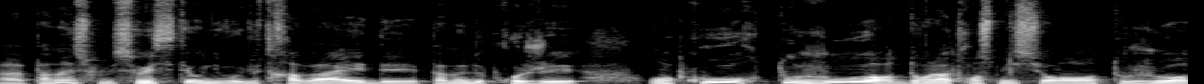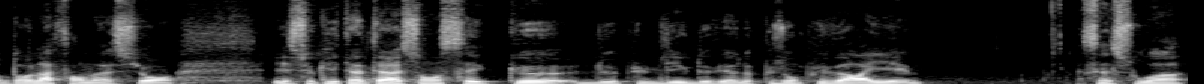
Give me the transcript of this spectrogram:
euh, pas mal sollicité au niveau du travail, des pas mal de projets en cours, toujours dans la transmission, toujours dans la formation. Et ce qui est intéressant, c'est que le public devient de plus en plus varié que ce soit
